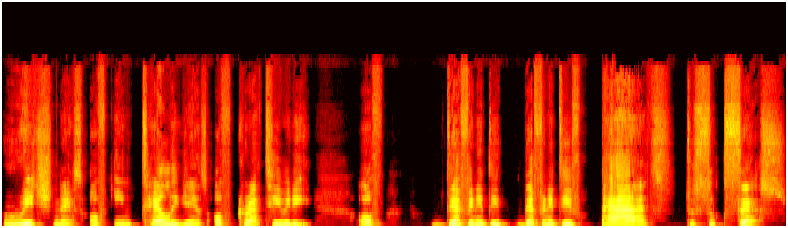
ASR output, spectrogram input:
richness, of intelligence, of creativity, of definitive definitive paths to success.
